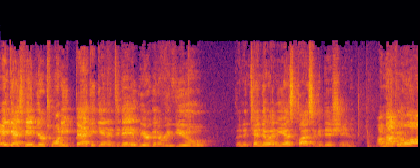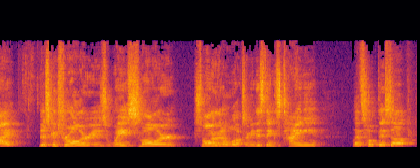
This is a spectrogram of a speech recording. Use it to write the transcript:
Hey guys, VanBuren20 back again, and today we are going to review the Nintendo NES Classic Edition. I'm not going to lie, this controller is way smaller, smaller than it looks. I mean, this thing's tiny. Let's hook this up.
